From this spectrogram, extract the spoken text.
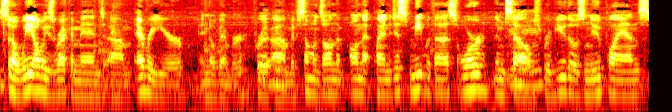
So we always recommend um, every year in November for um, if someone's on the on that plan to just meet with us or themselves, review those new plans.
